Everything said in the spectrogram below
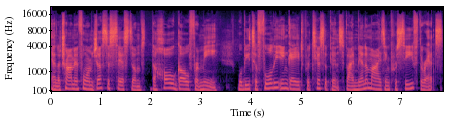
And the trauma informed justice systems, the whole goal for me will be to fully engage participants by minimizing perceived threats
